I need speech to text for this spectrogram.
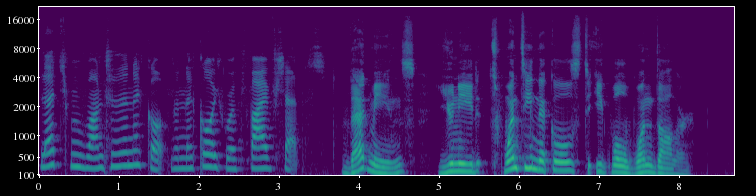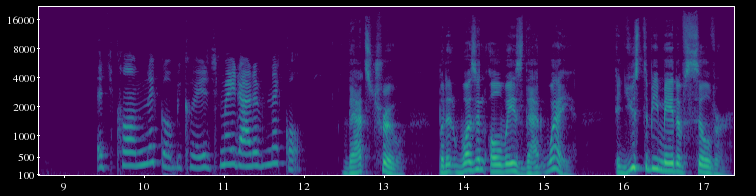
Let's move on to the nickel. The nickel is worth 5 cents. That means you need 20 nickels to equal $1. It's called nickel because it's made out of nickel. That's true, but it wasn't always that way. It used to be made of silver.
